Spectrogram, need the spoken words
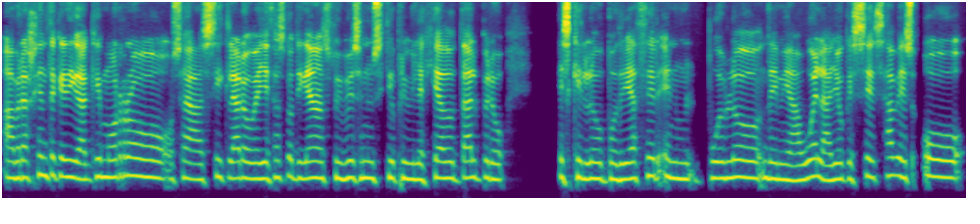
habrá gente que diga, qué morro, o sea, sí, claro, bellezas cotidianas, tú vives en un sitio privilegiado, tal, pero es que lo podría hacer en un pueblo de mi abuela, yo qué sé, ¿sabes? O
